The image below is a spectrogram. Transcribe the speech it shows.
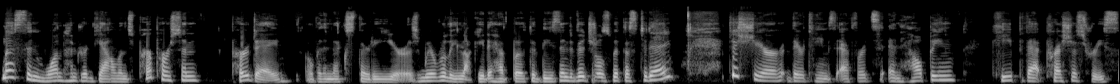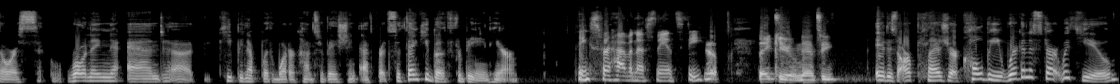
less than 100 gallons per person per day over the next 30 years. We're really lucky to have both of these individuals with us today to share their team's efforts in helping keep that precious resource running and uh, keeping up with water conservation efforts. So thank you both for being here. Thanks for having us, Nancy. Yep. Thank you, Nancy. It is our pleasure. Colby, we're going to start with you.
